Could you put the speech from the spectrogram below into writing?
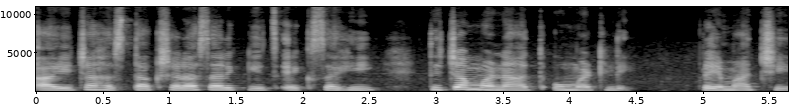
आईच्या हस्ताक्षरासारखीच एक सही तिच्या मनात उमटली. प्रेमाची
